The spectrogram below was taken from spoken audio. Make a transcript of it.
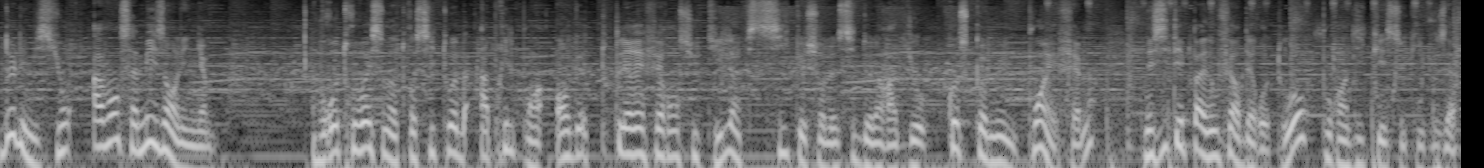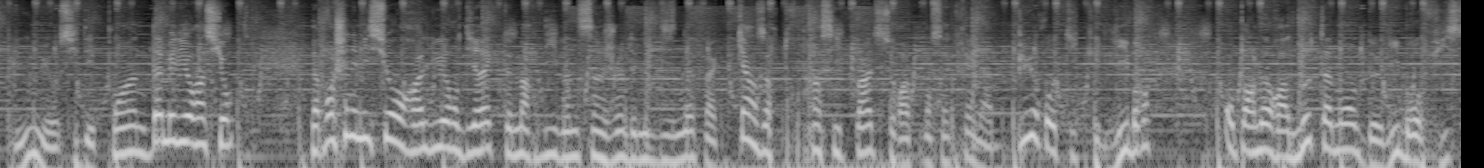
de l'émission avant sa mise en ligne. Vous retrouverez sur notre site web april.org toutes les références utiles ainsi que sur le site de la radio causecommune.fm. N'hésitez pas à nous faire des retours pour indiquer ce qui vous a plu mais aussi des points d'amélioration. La prochaine émission aura lieu en direct mardi 25 juin 2019 à 15h30 principale sera consacrée à la bureautique libre. On parlera notamment de LibreOffice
